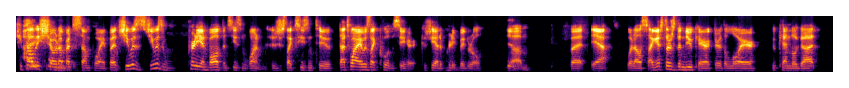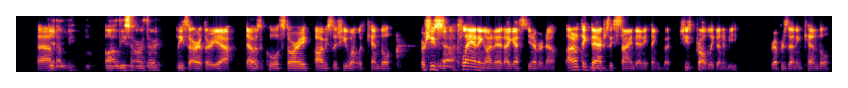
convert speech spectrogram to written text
She probably showed up remember. at some point, but she was she was pretty involved in season one. It was just like season two. That's why it was like cool to see her because she had a pretty big role. Yeah. Um, but yeah, what else? I guess there's the new character, the lawyer who Kendall got. Um, yeah. Uh, Lisa Arthur. Lisa Arthur. Yeah, that Yeah. was a cool story. Obviously, she went with Kendall, or she's Yeah. planning on it. I guess you never know. I don't think they Mhm. actually signed anything, but she's probably going to be representing Kendall.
